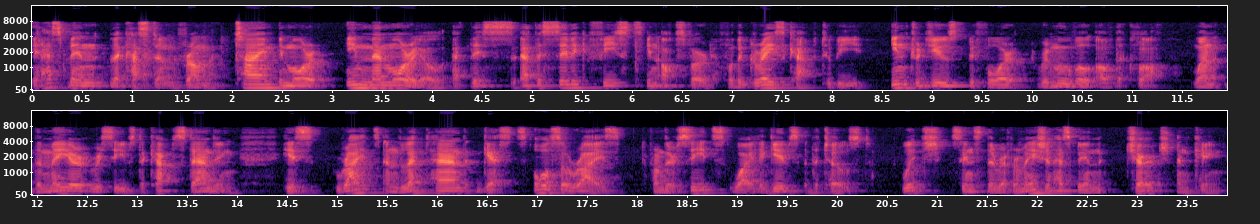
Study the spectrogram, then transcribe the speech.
It has been the custom from time immemorial at, this, at the civic feasts in Oxford for the grace cap to be introduced before removal of the cloth. When the mayor receives the cap standing, his right and left hand guests also rise from their seats while he gives the toast, which, since the Reformation, has been Church and King.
